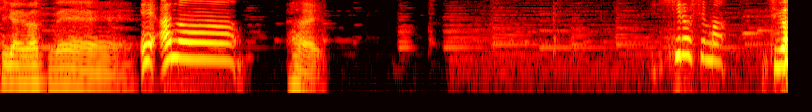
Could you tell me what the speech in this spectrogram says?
違いますね。え、あのー、はい。広島。違うな。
